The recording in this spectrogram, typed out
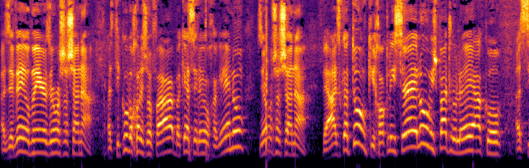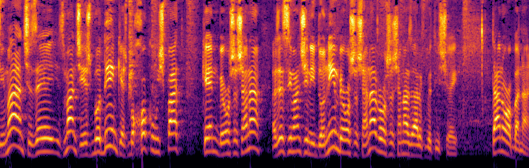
אז הווי אומר זה ראש השנה, אז תיקעו בחודש הופעה, בכסה ליום חגנו, זה ראש השנה. ואז כתוב, כי חוק לישראל הוא משפט לאלוהי יעקב. אז סימן שזה זמן שיש בו דין, כי יש בו חוק ומשפט, כן, בראש השנה, אז זה סימן שנידונים בראש השנה, וראש השנה זה א' בתשרי. תנו רבנן,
